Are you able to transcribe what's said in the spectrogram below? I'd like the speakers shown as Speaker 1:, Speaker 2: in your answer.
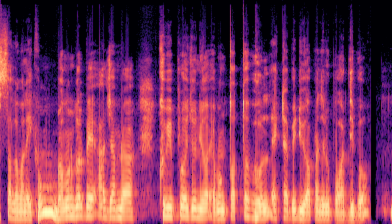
Speaker 1: আসসালামু আলাইকুম। ভ্রমণ গল্পে আজ আমরা খুবই প্রয়োজনীয় এবং তথ্যবহুল একটা ভিডিও আপনাদের উপহার দিব।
